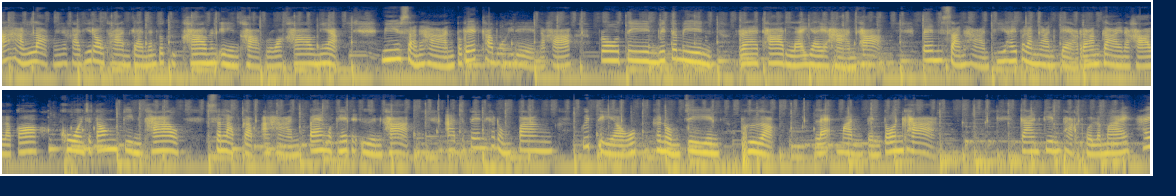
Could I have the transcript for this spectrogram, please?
อาหารหลักเนี่ยนะคะที่เราทานกันนั่นก็คือข้าวนั่นเองค่ะ เพราะว่าข้าวเนี่ยมีสารอาหารประเภทคาร์โบไฮเดรตนะคะ โปรตีน วิตามิน แร่ธาตุและใยอาหารค่ะ เป็นสารอาหารที่ให้พลังงานแก่ร่างกายนะคะ แล้วก็ควรจะต้องกินข้าวสลับกับอาหารแป้งประเภทอื่นๆค่ะ อาจจะเป็นขนมปังก๋วยเตี๋ยว ขนมจีน เผือก และมันเป็นต้นค่ะ การกินผักผลไม้ให้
